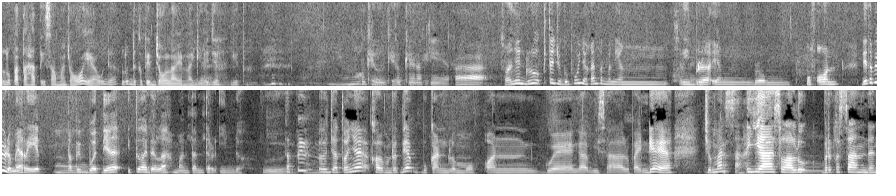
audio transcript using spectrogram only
lu patah hati sama cowok ya udah lu deketin cowok lain lagi aja gitu Oke oke Itu oke. kira-kira. Soalnya dulu kita juga punya kan temen yang Libra yang belum move on. Dia tapi udah married. Tapi buat dia itu adalah mantan terindah. Wuh. Tapi eh, jatuhnya kalau menurut dia bukan belum move on gue nggak bisa lupain dia ya. Cuman iya selalu berkesan dan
